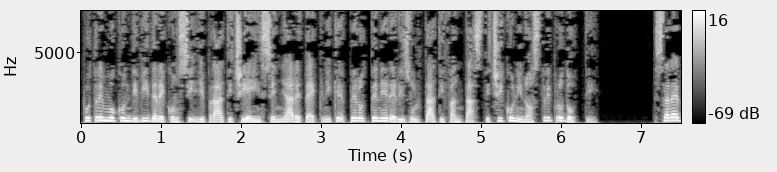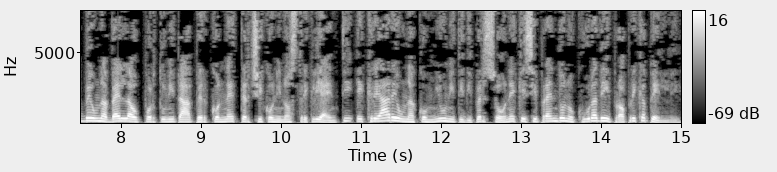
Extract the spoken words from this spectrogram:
Potremmo condividere consigli pratici e insegnare tecniche per ottenere risultati fantastici con i nostri prodotti. Sarebbe una bella opportunità per connetterci con i nostri clienti e creare una community di persone che si prendono cura dei propri capelli.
